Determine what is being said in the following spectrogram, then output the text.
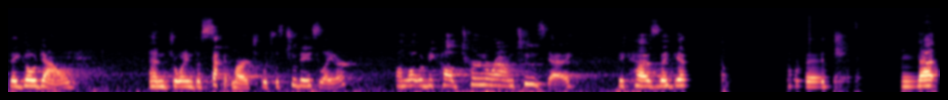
they go down and join the second march, which was two days later, on what would be called Turnaround Tuesday, because they get bridge, met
